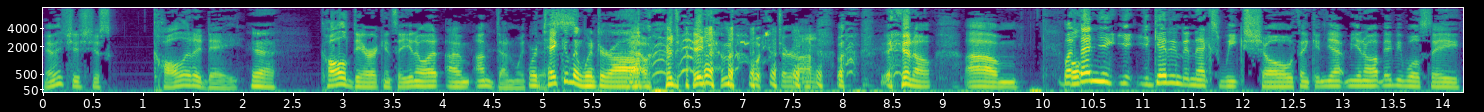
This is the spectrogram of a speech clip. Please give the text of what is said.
Maybe it's just just call it a day. Yeah. Call Derek and say, you know what? I'm I'm done with. We're this. taking the winter off. Yeah, we're taking the winter off. you know, um, but Well- then you, you you get into next week's show thinking, yeah, you know what? Maybe we'll say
